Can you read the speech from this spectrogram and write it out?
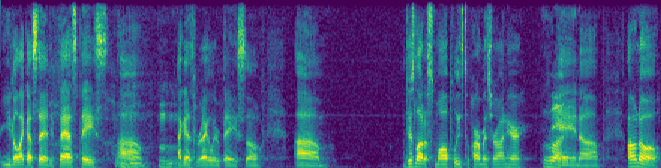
you know, like I said, fast pace. Um, I guess regular pace. So um, there's a lot of small police departments around here, Right. And um, I don't know.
